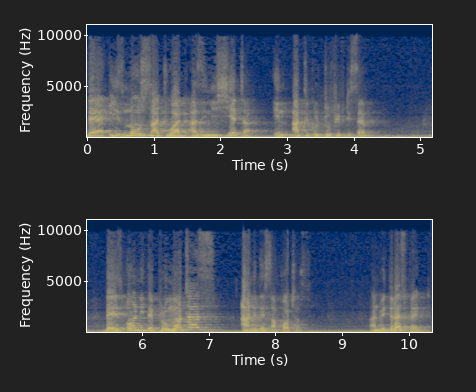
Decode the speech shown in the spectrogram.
there is no such word as initiator in Article 257. There is only the promoters and the supporters. And with respect,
